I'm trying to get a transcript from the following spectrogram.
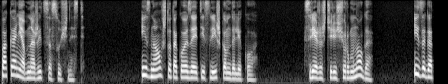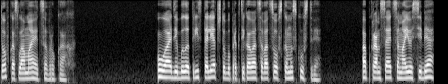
пока не обнажится сущность. И знал, что такое зайти слишком далеко. Срежешь чересчур много, и заготовка сломается в руках. У Ади было 300 лет, чтобы практиковаться в отцовском искусстве — обкромсать самое себя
